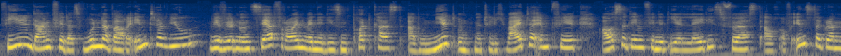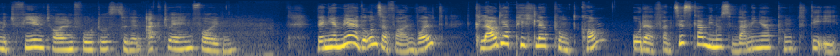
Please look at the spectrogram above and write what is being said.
Vielen Dank für das wunderbare Interview. Wir würden uns sehr freuen, wenn ihr diesen Podcast abonniert und natürlich weiterempfehlt. Außerdem findet ihr Ladies First auch auf Instagram mit vielen tollen Fotos zu den aktuellen Folgen. Wenn ihr mehr über uns erfahren wollt, claudiapichler.com oder franziska-wanninger.de.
